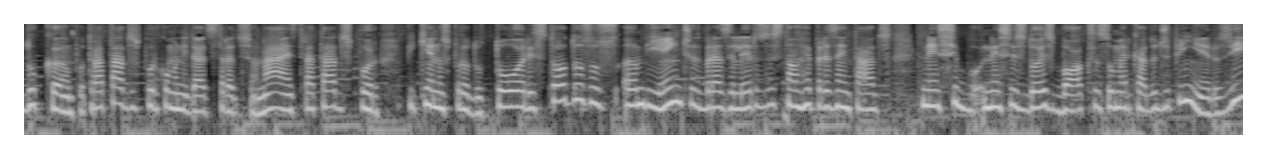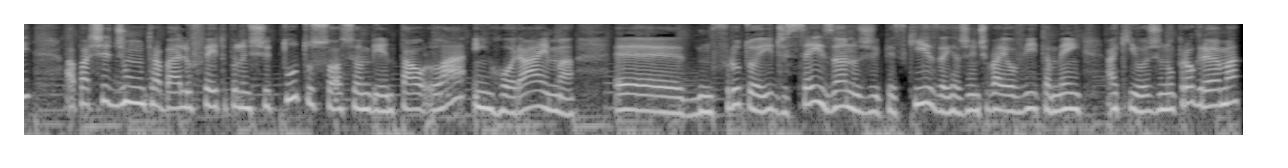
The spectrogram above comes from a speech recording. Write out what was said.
do campo, tratados por comunidades tradicionais, tratados por pequenos produtores, todos os ambientes brasileiros estão representados nesse, nesses dois boxes do mercado de Pinheiros. E a partir de um trabalho feito pelo Instituto Socioambiental lá em Roraima, é, um fruto aí de seis anos de pesquisa, e a gente vai ouvir também aqui hoje no programa,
